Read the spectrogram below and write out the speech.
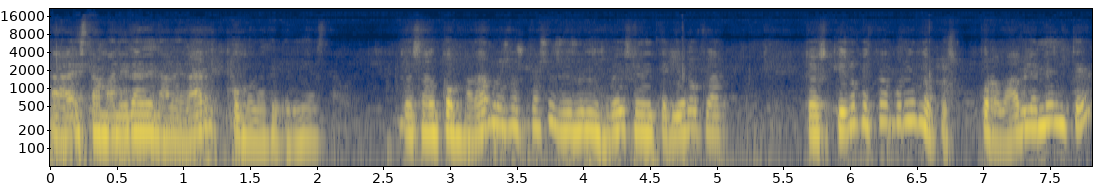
uh, esta manera de navegar como la que tenía hasta ahora. Entonces, al comparar los dos casos, es donde se ve ese deterioro claro. Entonces, ¿qué es lo que está ocurriendo? Pues probablemente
